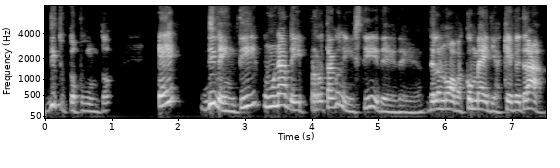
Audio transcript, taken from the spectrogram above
di tutto punto e diventi una dei protagonisti de, de, della nuova commedia che vedrà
